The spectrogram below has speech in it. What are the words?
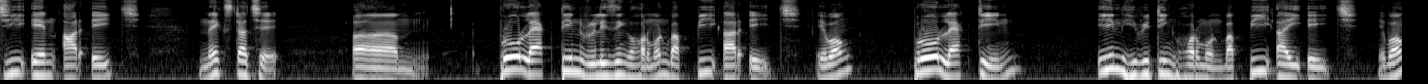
জিএনআরএইচ নেক্সট আছে প্রোল্যাকটিন রিলিজিং হরমোন বা পিআরএইচ এবং প্রোল্যাকটিন ইনহিবিটিং হরমোন বা পিআইএইচ এবং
